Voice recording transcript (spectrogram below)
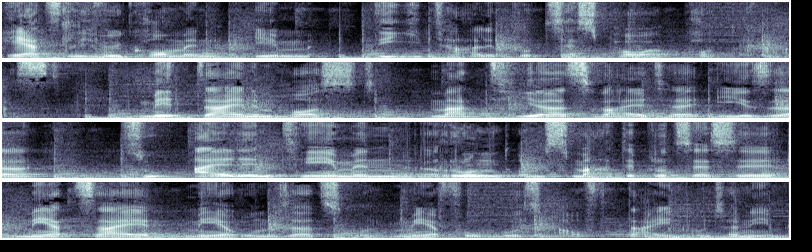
Herzlich willkommen im Digitale Prozesspower Podcast mit deinem Host Matthias Walter Eser zu all den Themen rund um smarte Prozesse, mehr Zeit, mehr Umsatz und mehr Fokus auf dein Unternehmen.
